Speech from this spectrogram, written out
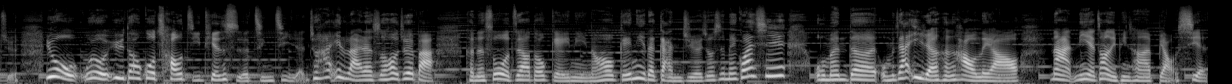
觉，因为我我有遇到过超级天使的经纪人，就他一来的时候就会把可能所有资料都给你，然后给你的感觉就是没关系，我们的我们家艺人很好聊，那你也照你平常的表现，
